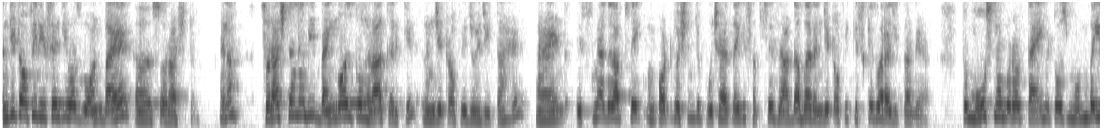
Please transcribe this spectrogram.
Ranji trophy recently was won by Saurashtra. है ना? सौराष्ट्र ने अभी बंगाल को हरा करके रणजी ट्रॉफी जो है जीता है। एंड इसमें अगर आपसे एक इंपॉर्टेंट क्वेश्चन जो पूछा जाता है कि सबसे ज़्यादा बार रणजी ट्रॉफी किसके द्वारा जीता गया? तो most number of time it was Mumbai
